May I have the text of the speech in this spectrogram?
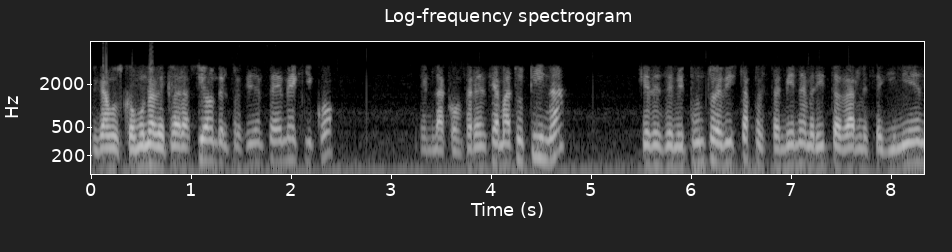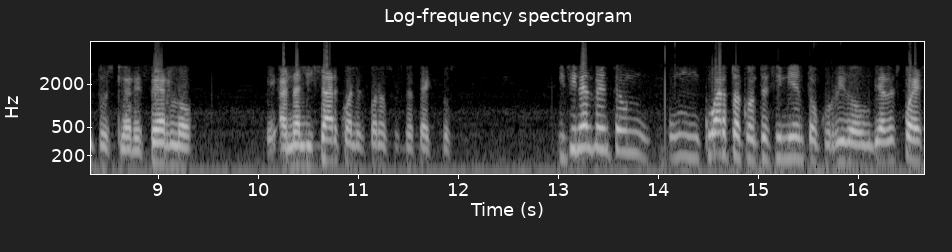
digamos, como una declaración del presidente de México en la conferencia matutina, que desde mi punto de vista pues también amerita darle seguimiento, esclarecerlo, eh, analizar cuáles fueron sus efectos. Y finalmente un, un cuarto acontecimiento ocurrido un día después,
